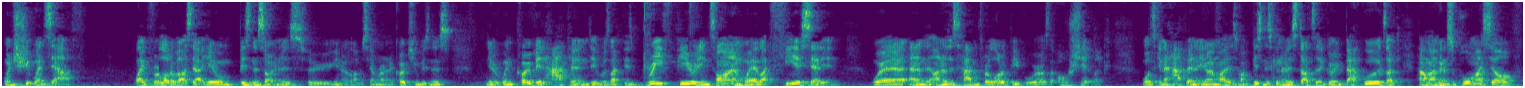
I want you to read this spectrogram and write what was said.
when shit went south? Like for a lot of us out here, business owners who, you know, obviously I'm running a coaching business. You know, when COVID happened, it was like this brief period in time where like fear set in. Where, and I know this happened for a lot of people where I was like, oh shit, like what's going to happen? You know, my, is my business going to start to go backwards? Like, how am I going to support myself?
